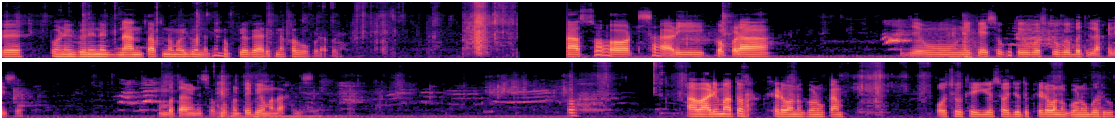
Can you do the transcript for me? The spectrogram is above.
કે ભણી ગણીને જ્ઞાન તો આપણને મળ્યું ને તેનો ઉપયોગ આ રીતના કરવો પડે આપણે. શર્ટ, સાડી, કપડાં જેવું નહીં કહી શકું તેવું વસ્તુ કોઈ બધી લખેલી છે. હું બતાવી નહીં શકું, પણ તે બી એમાં લખેલી છે. આ વાડીમાં તો ખેડવાનું ઘણું કામ ઓછું થઈ ગયું છે. હજુ તો ખેડવાનું ઘણું બધું,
